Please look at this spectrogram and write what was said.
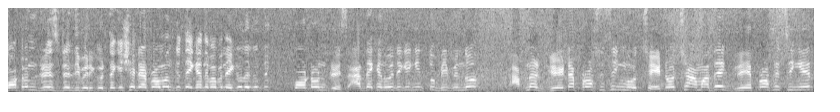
cotton dress delivery করে থাকি। সেটার প্রমাণ কিন্তু এখানে পাবেন। এগুলো কিন্তু কটন ড্রেস আর দেখেন ওইদিকে কিন্তু বিভিন্ন আপনার গ্রেটা প্রসেসিং হচ্ছে। এটা হচ্ছে আমাদের গ্রে প্রসেসিং এর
